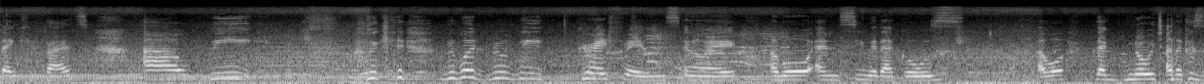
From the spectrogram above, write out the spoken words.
thank you, Fats. Uh, we we, we would we would be great friends in a way, and see where that goes. Abo, like know each other because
